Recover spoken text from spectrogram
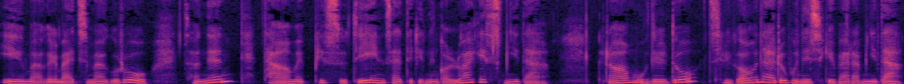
이 음악을 마지막으로 저는 다음 에피소드에 인사드리는 걸로 하겠습니다. 그럼 오늘도 즐거운 하루 보내시기 바랍니다.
